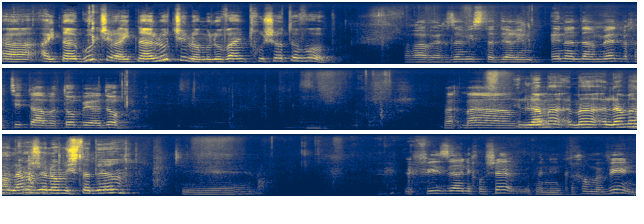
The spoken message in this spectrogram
ההתנהגות שלו, ההתנהלות שלו מלווה עם תחושות טובות. הרב, איך זה מסתדר אם אין אדם מת וחצי תאוותו בידו? מה... למה, מה, למה, למה זה לא מסתדר? כי לפי זה אני חושב, אני ככה מבין,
